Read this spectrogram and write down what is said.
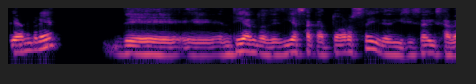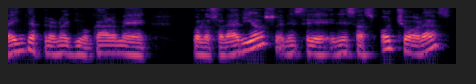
noviembre de, eh, entiendo, de 10 a 14 y de 16 a 20, espero no equivocarme con los horarios, en, ese, en esas 8 horas,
